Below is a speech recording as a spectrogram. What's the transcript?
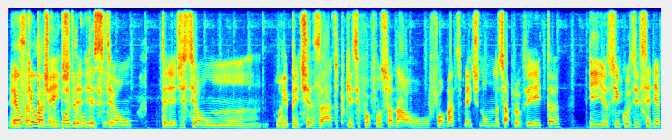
É o que eu acho que pode teria acontecer. De um, teria de ser um, um reprint exato, porque se for funcional, o formato simplesmente não, não se aproveita. E isso, inclusive, seria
